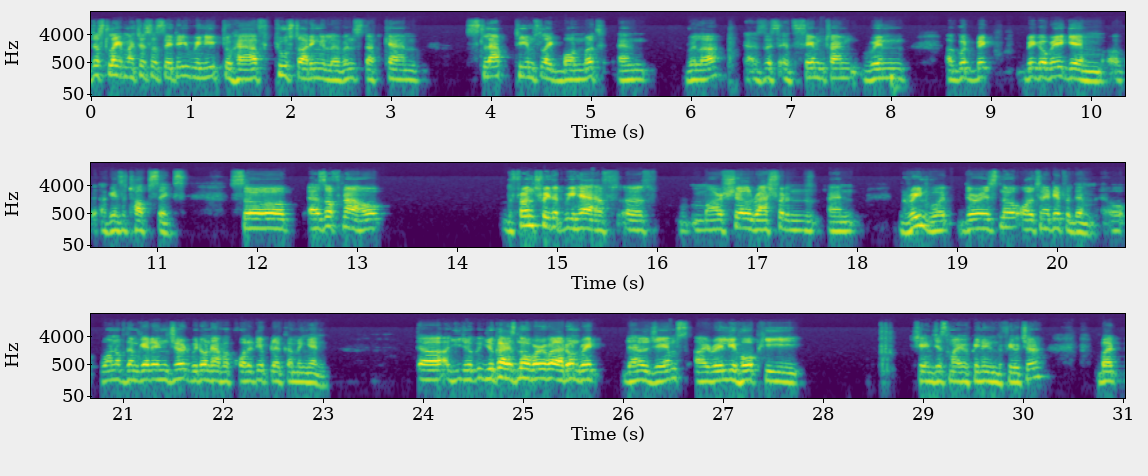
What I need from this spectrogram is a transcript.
just like Manchester City, we need to have two starting 11s that can slap teams like Bournemouth and Villa as this at the same time win a good big big away game against the top six. So as of now, the front three that we have, uh, Martial, Rashford, and, and, Greenwood, there is no alternative for them. Uh, one of them get injured, we don't have a quality player coming in. Uh, you, you guys know very well I don't rate Daniel James. I really hope he changes my opinion in the future. But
